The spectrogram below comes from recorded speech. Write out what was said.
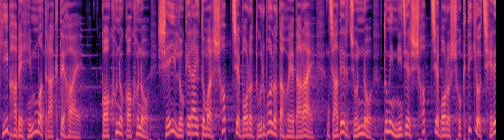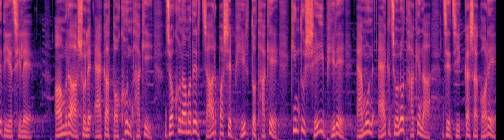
কীভাবে হিম্মত রাখতে হয়? কখনো কখনো সেই লোকেরাই তোমার সবচেয়ে বড় দুর্বলতা হয়ে দাঁড়ায়, যাদের জন্য তুমি নিজের সবচেয়ে বড় শক্তিকেও ছেড়ে দিয়েছিলে। আমরা আসলে একা তখন থাকি যখন আমাদের চারপাশে ভিড় তো থাকে, কিন্তু সেই ভিড়ে এমন একজনও থাকে না যে জিজ্ঞাসা করে,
